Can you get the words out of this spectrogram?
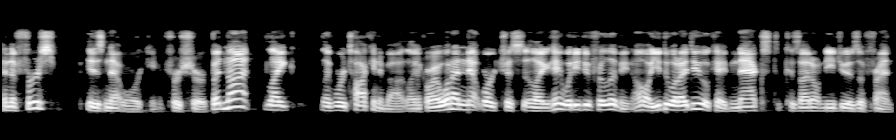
And the first is networking for sure, but not like like we're talking about like or i want to network just like hey what do you do for a living? Oh you do what i do? Okay next because i don't need you as a friend.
